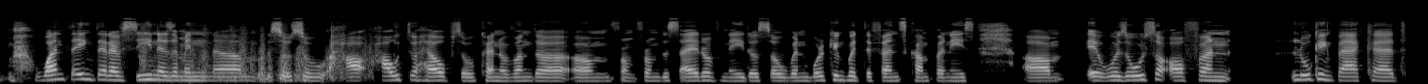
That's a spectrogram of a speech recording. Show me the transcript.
one thing that I've seen is I mean um so so how how to help so kind of on the um from from the side of NATO so when working with defense companies um it was also often looking back at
